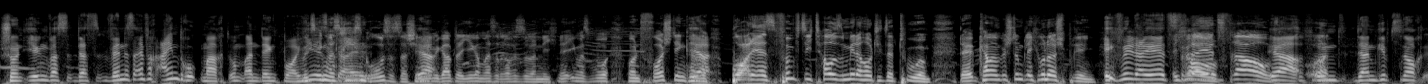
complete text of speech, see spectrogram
schon irgendwas, das, wenn es einfach Eindruck macht und man denkt, boah, hier ist irgendwas geil. riesengroßes da stehen, Ja. egal ob der Jägermeister drauf ist oder nicht. Ne? Irgendwas, wo man vorstehen kann, Ja. so, boah, der ist 50.000 Meter hoch, dieser Turm. Da kann man bestimmt gleich runterspringen. Ich will da jetzt Ich will drauf. da jetzt drauf. Ja, Sofort. und dann gibt es noch äh,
